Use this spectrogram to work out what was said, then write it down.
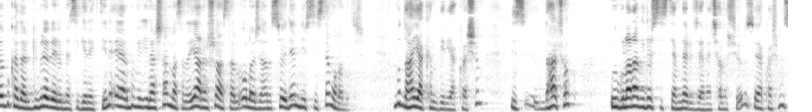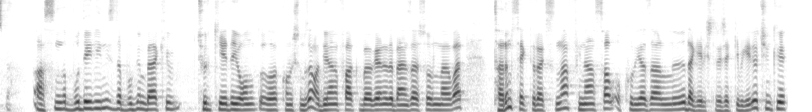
ve bu kadar gübre verilmesi gerektiğini eğer bugün ilaçlanmasa da yarın şu hastalık olacağını söyleyen bir sistem olabilir. Bu daha yakın bir yaklaşım. Biz daha çok uygulanabilir sistemler üzerine çalışıyoruz. Yaklaşımımız bu. Aslında bu dediğiniz de bugün belki Türkiye'de yoğunlukla olarak konuştuğumuz ama dünyanın farklı bölgelerinde de benzer sorunlar var. Tarım sektörü açısından finansal okuryazarlığı da geliştirecek gibi geliyor. Çünkü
